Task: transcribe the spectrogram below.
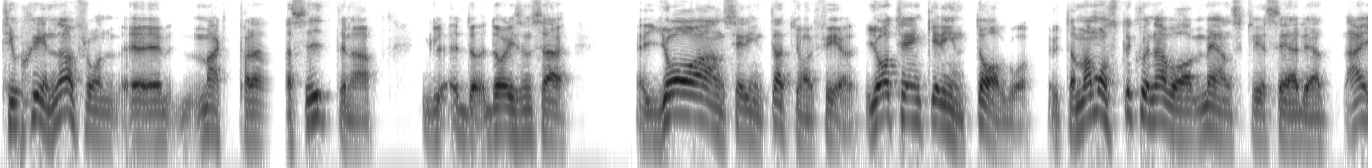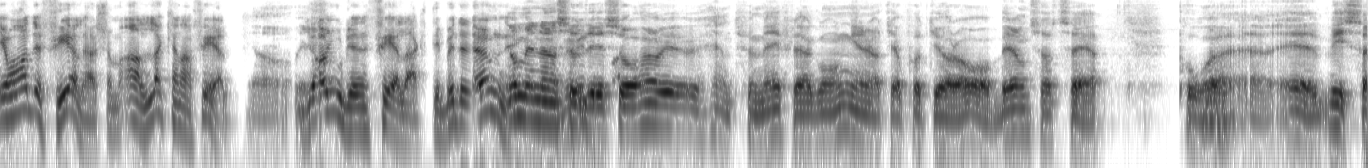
till skillnad från eh, maktparasiterna, då, då är det som så här, jag anser inte att jag har fel. Jag tänker inte avgå. Utan man måste kunna vara mänsklig och säga det att nej, jag hade fel här som alla kan ha fel. Ja, jag gjorde en felaktig bedömning. Ja, men alltså, det, så har ju hänt för mig flera gånger att jag fått göra avbön så att säga på mm. eh, vissa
